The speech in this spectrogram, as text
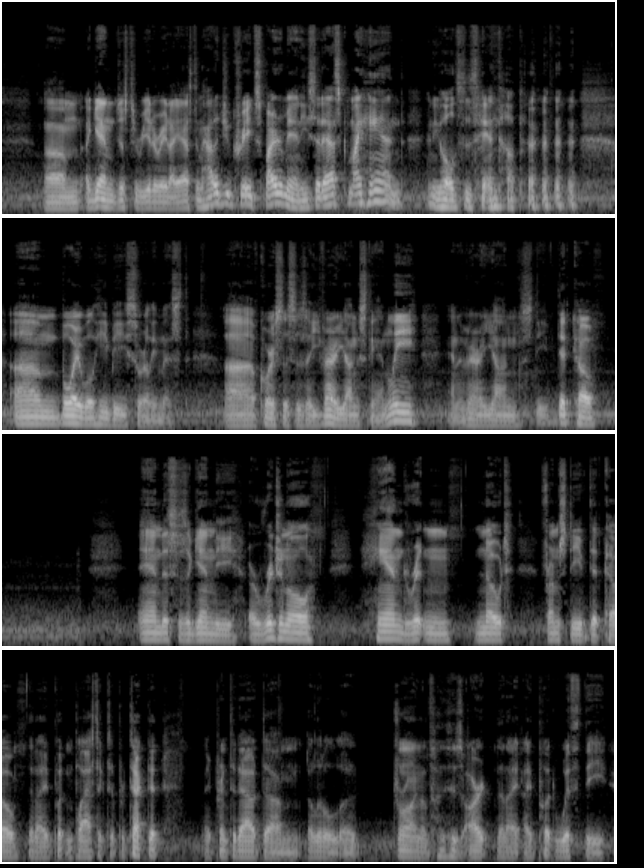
Um, again, just to reiterate, I asked him, How did you create Spider Man? He said, Ask my hand. And he holds his hand up. um, boy, will he be sorely missed. Uh, of course, this is a very young Stan Lee and a very young Steve Ditko. And this is again the original handwritten note from Steve Ditko that I put in plastic to protect it. I printed out um, a little uh, drawing of his art that I, I put with the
